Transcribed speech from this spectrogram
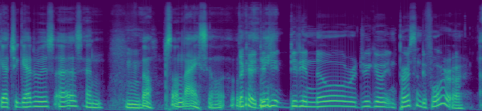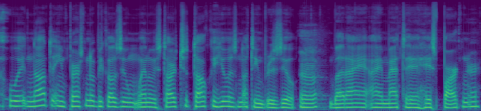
get together with us?" And Mm. well, so nice. Okay. Did you did you know Rodrigo in person before? Or? we not in person because when we started to talk, he was not in Brazil. Uh, But I I met uh, his partner,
